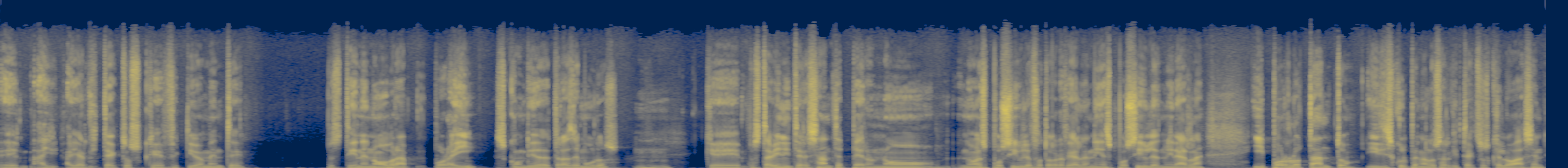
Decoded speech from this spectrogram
Eh, hay, hay arquitectos que efectivamente pues, tienen obra por ahí, escondida detrás de muros, Ujú. Que pues, está bien interesante, pero no, no es posible fotografiarla ni es posible admirarla. Y por lo tanto, y disculpen a los arquitectos que lo hacen,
